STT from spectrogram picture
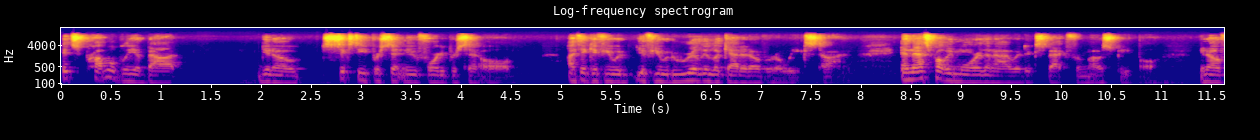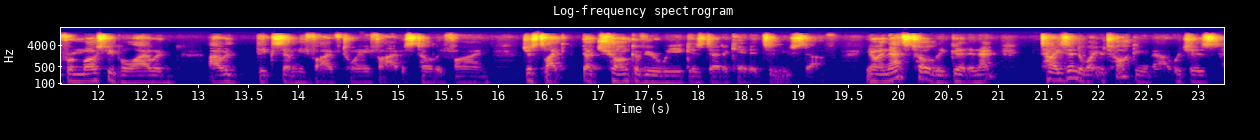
it's probably about you know 60% new 40% old. I think if you would if you would really look at it over a week's time and that's probably more than I would expect for most people. You know, for most people, I would I would think 75 25 is totally fine. Just like a chunk of your week is dedicated to new stuff. You know, and that's totally good. And that ties into what you're talking about, which is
